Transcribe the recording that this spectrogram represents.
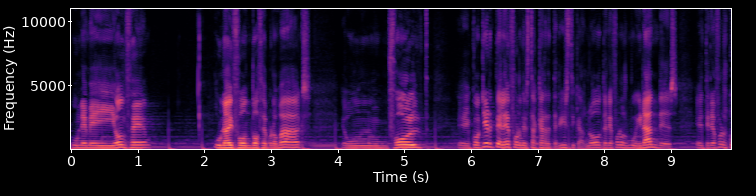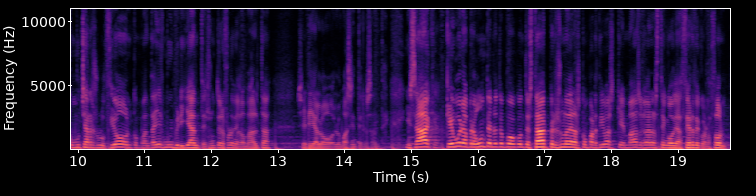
un Mi 11, un iPhone 12 Pro Max, un Fold, eh, cualquier teléfono de estas características, ¿no? Teléfonos muy grandes, eh, teléfonos con mucha resolución, con pantallas muy brillantes. Un teléfono de gama alta sería lo, lo, más interesante. Isaac, qué buena pregunta, no te puedo contestar, pero es una de las comparativas que más ganas tengo de hacer de corazón.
